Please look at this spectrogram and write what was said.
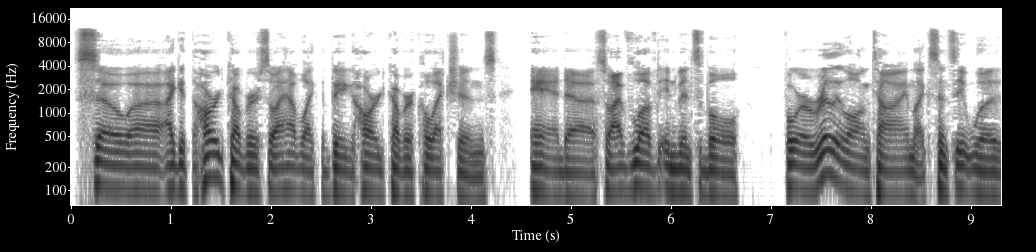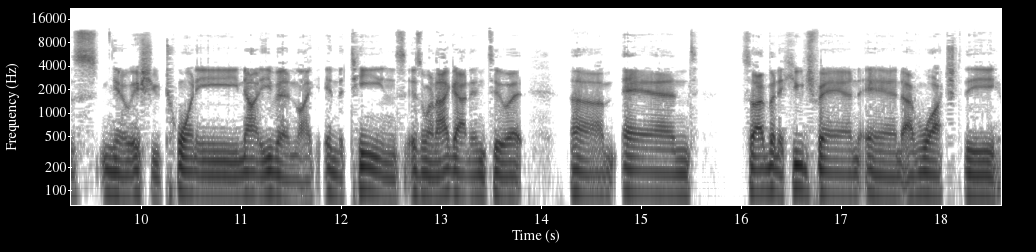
So uh, I get the hardcover. So I have like the big hardcover collections, and uh, so I've loved Invincible for a really long time, like since it was, you know, issue 20, not even like in the teens is when I got into it. Um, and so I've been a huge fan and I've watched the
